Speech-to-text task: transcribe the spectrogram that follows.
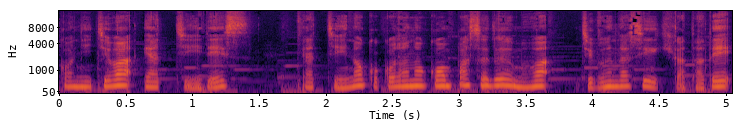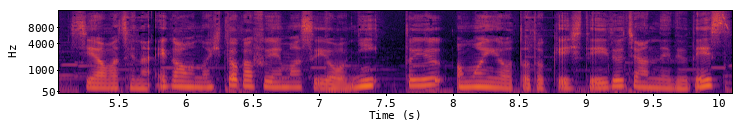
こんにちは、やっちーです。やっちーの心のコンパスルームは自分らしい生き方で幸せな笑顔の人が増えますようにという思いをお届けしているチャンネルです。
